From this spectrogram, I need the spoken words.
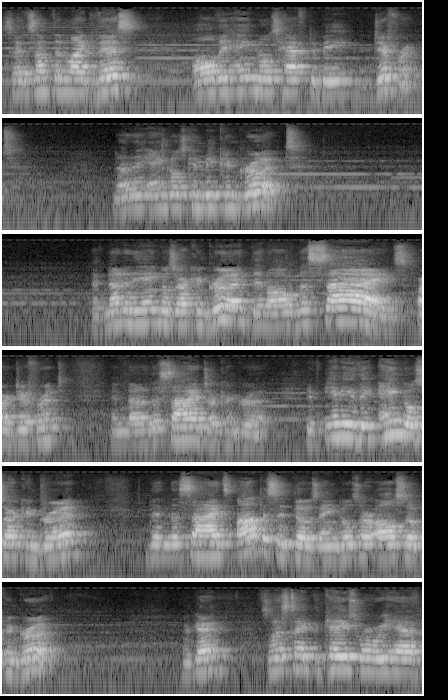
said something like this, all the angles have to be different. None of the angles can be congruent. If none of the angles are congruent, then all of the sides are different, and none of the sides are congruent. If any of the angles are congruent, then the sides opposite those angles are also congruent. Okay? So let's take the case where we have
